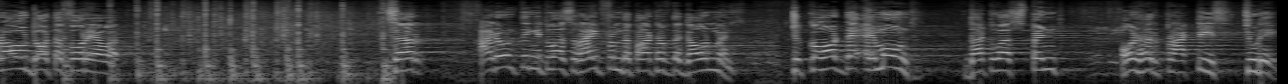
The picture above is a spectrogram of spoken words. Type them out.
proud daughter forever Sir, I don't think it was right from the part of the government to quote the amount that was spent on her practice today.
